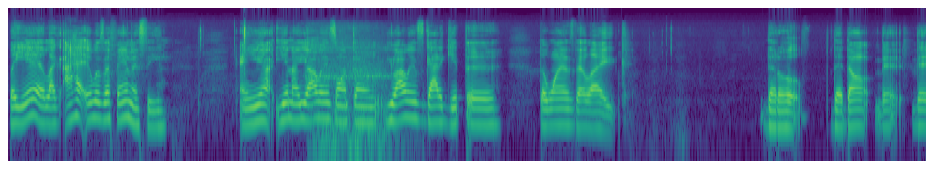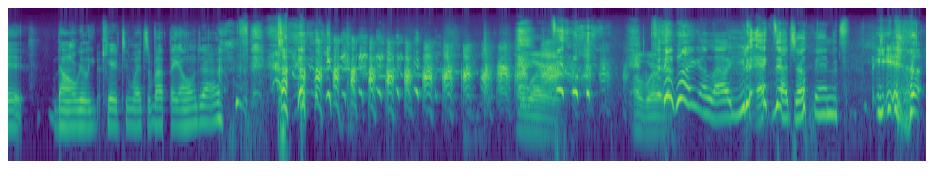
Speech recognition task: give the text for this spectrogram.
But yeah, like I had, it was a fantasy, and you you know you always want them. You always got to get the the ones that like that'll that don't that that don't really care too much about their own jobs. A word. A word. like allow you to act out your fantasy. Yeah.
